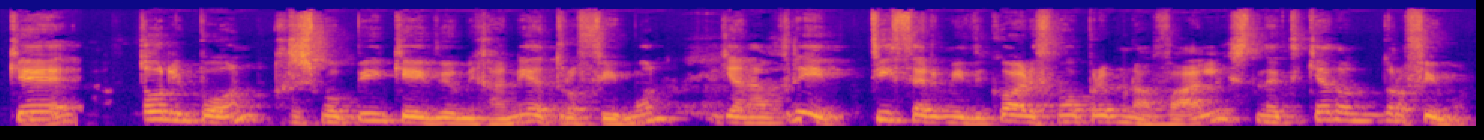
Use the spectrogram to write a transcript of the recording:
Και αυτό λοιπόν χρησιμοποιεί και η βιομηχανία τροφίμων για να βρει τι θερμιδικό αριθμό πρέπει να βάλει στην ετικέτα των τροφίμων.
